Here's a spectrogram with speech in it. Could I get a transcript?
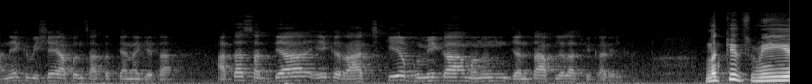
अनेक विषय आपण सातत्यानं घेता. आता सध्या एक राजकीय भूमिका म्हणून जनता आपल्याला स्वीकारेल का? नक्कीच मी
